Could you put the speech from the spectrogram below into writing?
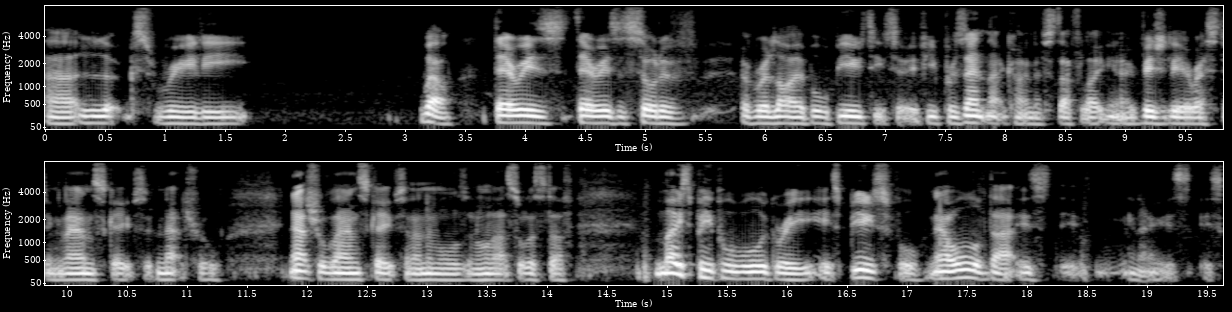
uh, looks really well. There is there is a sort of a reliable beauty to it. If you present that kind of stuff, like you know visually arresting landscapes of natural natural landscapes and animals and all that sort of stuff, most people will agree it's beautiful. Now, all of that is, you know, is is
